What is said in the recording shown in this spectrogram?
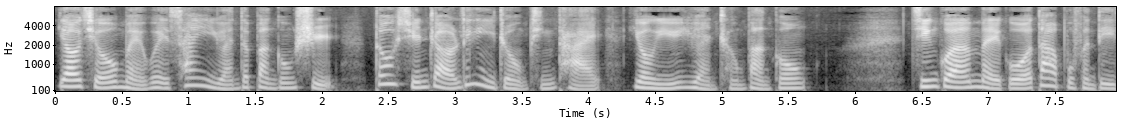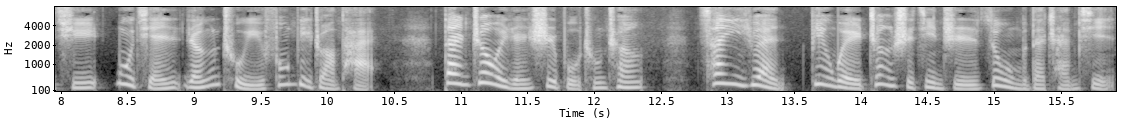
要求每位参议员的办公室都寻找另一种平台用于远程办公。尽管美国大部分地区目前仍处于封闭状态，但这位人士补充称，参议院并未正式禁止 Zoom 的产品。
